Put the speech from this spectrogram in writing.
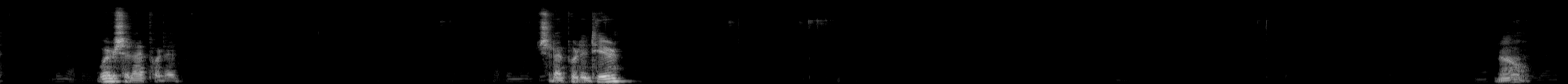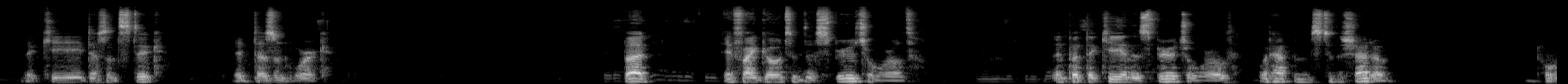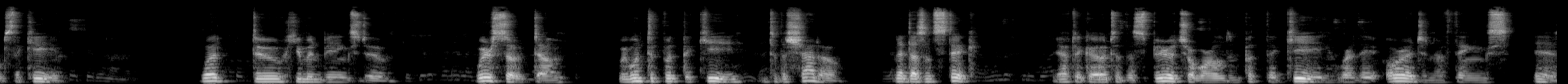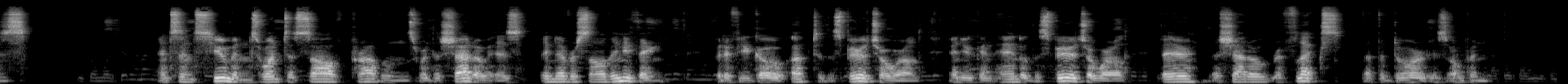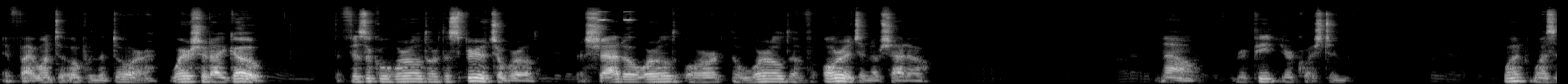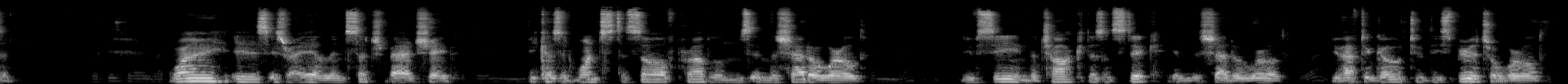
Where should I put it? Should I put it here? No, the key doesn't stick. It doesn't work. But if I go to the spiritual world and put the key in the spiritual world, what happens to the shadow? It holds the key. What do human beings do? We're so dumb. We want to put the key into the shadow, and it doesn't stick. You have to go to the spiritual world and put the key where the origin of things is. And since humans want to solve problems where the shadow is, they never solve anything. But if you go up to the spiritual world and you can handle the spiritual world, there the shadow reflects that the door is open. If I want to open the door, where should I go? The physical world or the spiritual world? the shadow world or the world of origin of shadow. Now, repeat your question. What was it? Why is Israel in such bad shape? Because it wants to solve problems in the shadow world. You've seen the chalk doesn't stick in the shadow world. You have to go to the spiritual world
